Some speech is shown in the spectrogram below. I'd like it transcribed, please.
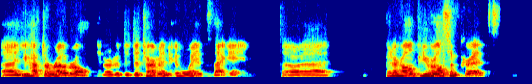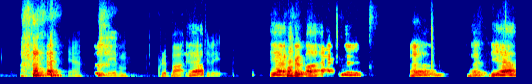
uh, you have to road roll in order to determine who wins that game. So uh, better hope you roll some crits. Yeah, save them. Critbot Yeah. activate. yeah, Critbot activated. Um, yeah,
